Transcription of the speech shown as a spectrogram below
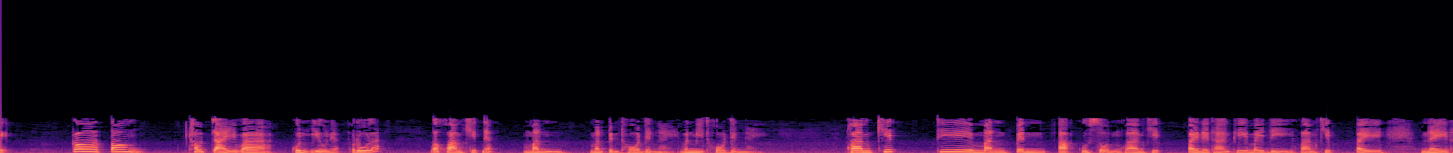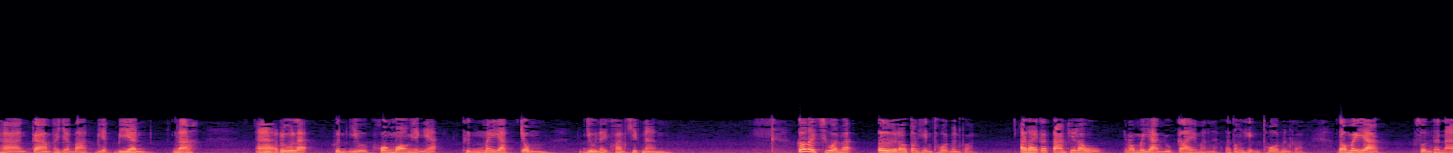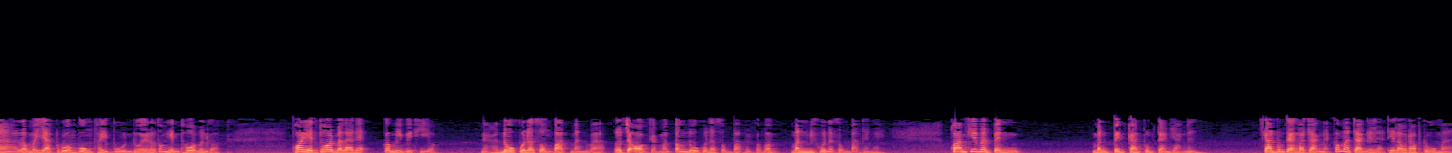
ก็ต้องเข้าใจว่าคุณอิ๋วเนี่ย รู้แล้วว่าความคิดเนี่ย มันมันเป็นโทษยังไง มันมีโทษยังไง ความคิดที่มันเป็นอกุศล ความคิดไปในทางที่ไม่ดี ความคิดไปในทางการพยาบาทเบียดเบียนนะ อ่า รู้แล้วคุณอิ๋วคงมองอย่างเงี้ย ถึงไม่อยากจมอยู่ในความคิดนั้น ก็เลยชวนว่า เออ เราต้องเห็นโทษมันก่อน อะไรก็ตามที่เราเราไม่อยากอยู่ใกล้มันเราต้องเห็นโทษมันก่อน เราไม่อยากสนทนา เราไม่อยากร่วมวงไพบูลด้วย เราต้องเห็นโทษมันก่อน พอเห็นโทษมาแล้วเนี่ย ก็มีวิธีนะคะ ดูคุณสมบัติมันว่า เราจะออกจากมันต้องดูคุณสมบัติมันก่อนว่า มันมีคุณสมบัติยังไง ความคิดมันเป็น มันเป็นการปรุงแต่งอย่างหนึ่ง การปรุงแต่งมาจากไหนก็มาจากนี่แหละ ที่เรารับรู้มา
